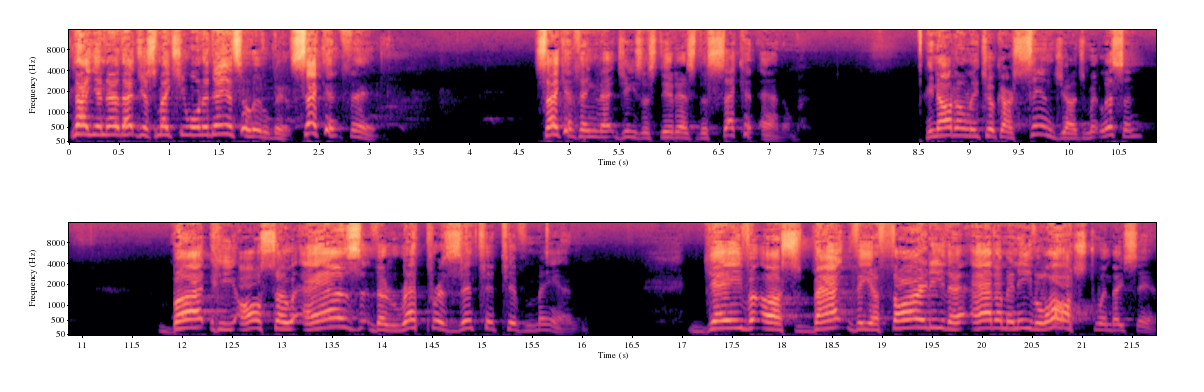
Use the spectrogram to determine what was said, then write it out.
Now, you know, that just makes you want to dance a little bit. Second thing. Second thing that Jesus did as the second Adam. He not only took our sin judgment, listen, but he also, as the representative man, gave us back the authority that Adam and Eve lost when they sinned.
